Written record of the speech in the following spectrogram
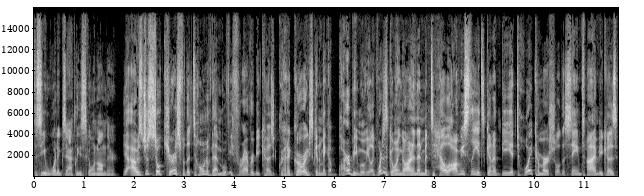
to see what exactly is going on there. Yeah, I was just so curious for the tone of that movie forever because Greta Gerwig's going to make a Barbie movie. Like, what is going on? And then Mattel, obviously, it's going to be a toy commercial at the same time because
